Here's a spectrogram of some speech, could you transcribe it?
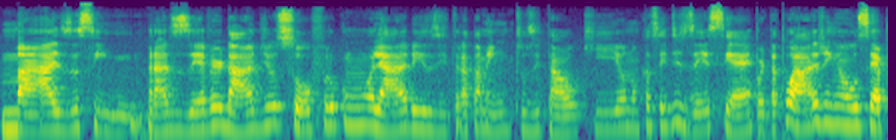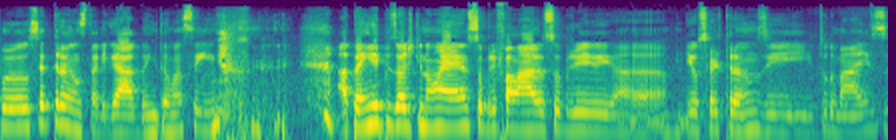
Mas, assim, pra dizer a verdade, eu sofro com olhares e tratamentos e tal que eu nunca sei dizer se é por tatuagem ou se é por ser trans, tá ligado? Então, assim. Até em episódio que não é sobre falar sobre uh, eu ser trans e, e, tudo mais,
